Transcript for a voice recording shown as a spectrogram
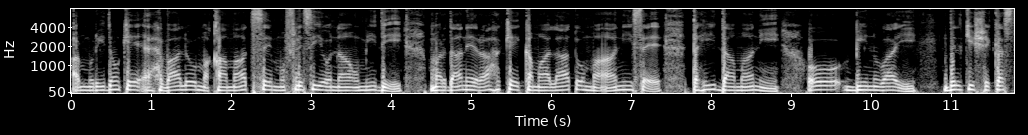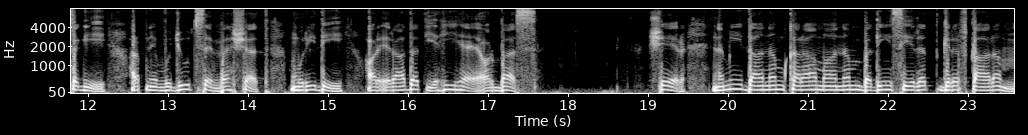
اور مریدوں کے احوال و مقامات سے مفلسی و نا امیدی مردان راہ کے کمالات و معانی سے تہی دامانی۔ او بینوائی، دل کی شکستگی اور اپنے وجود سے وحشت، مریدی اور ارادت یہی ہے اور بس۔ شعر نمی دانم کرامانم بدی سیرت گرفتارم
